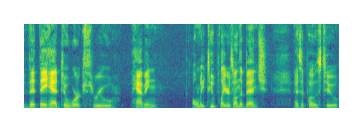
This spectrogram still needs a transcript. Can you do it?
that they had to work through having only two players on the bench as opposed to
